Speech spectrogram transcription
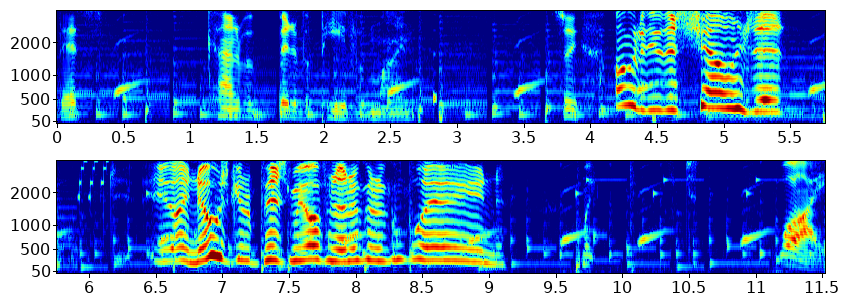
That's kind of a bit of a peeve of mine. So I'm gonna do this challenge that I know is gonna piss me off, and then I'm gonna complain. I'm like, just why?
